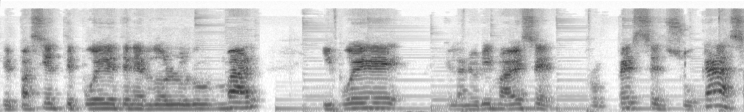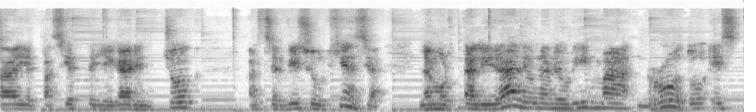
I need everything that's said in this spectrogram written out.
el paciente puede tener dolor lumbar y puede el aneurisma a veces romperse en su casa y el paciente llegar en shock al servicio de urgencia. La mortalidad de un aneurisma roto es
